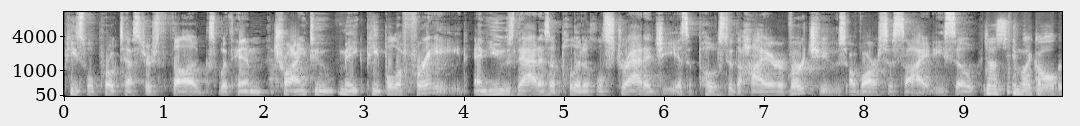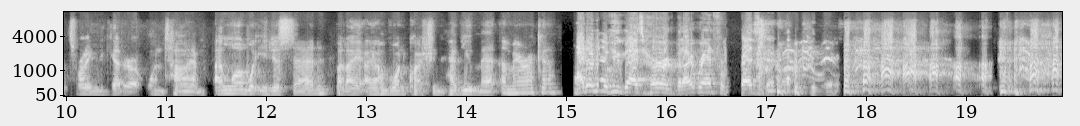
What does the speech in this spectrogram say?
peaceful protesters thugs, with him trying to make people afraid and use that as a political strategy as opposed to the higher virtues of our society. So it does seem like all of it's running together at one time. I love what you just said, but I, I have one question. Have you met America? I don't know if you guys heard, but I ran for president.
